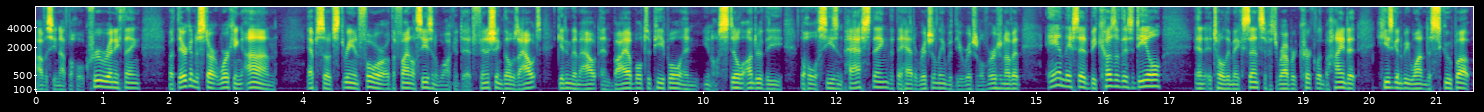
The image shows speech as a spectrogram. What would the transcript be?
obviously not the whole crew or anything, but they're going to start working on episodes three and four of the final season of Walking Dead, finishing those out, getting them out and buyable to people, and you know still under the the whole season pass thing that they had originally with the original version of it. And they said because of this deal, and it totally makes sense if it's Robert Kirkland behind it, he's going to be wanting to scoop up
